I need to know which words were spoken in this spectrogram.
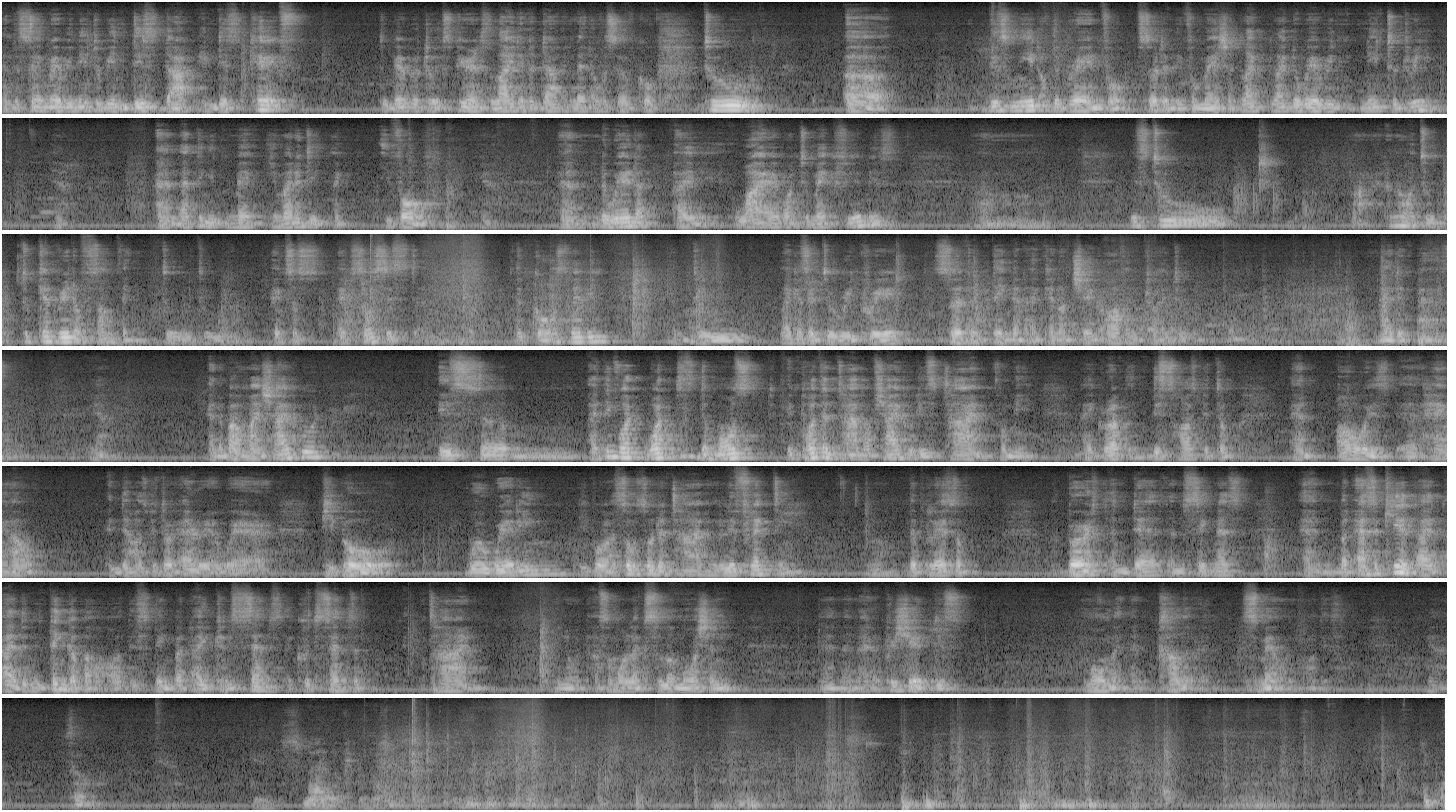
and the same way we need to be in this dark, in this cave, to be able to experience light in the dark and let ourselves go to uh, this need of the brain for certain information, like, like the way we need to dream. And I think it make humanity like, evolve. Yeah. And the way that I, why I want to make film is, um, is to, I don't know, to, to get rid of something, to, to exorc- exorcist the ghost maybe, and to, like I said, to recreate certain thing that I cannot shake off and try to let it pass. And about my childhood is, um, I think what what's the most important time of childhood is time for me. I grew up in this hospital and always uh, hang out in the hospital area where people were waiting, people so so the time reflecting, you know, the place of birth and death and sickness. And but as a kid, I, I didn't think about all this thing, but I can sense, I could sense the time, you know, some more like slow motion, and, and I appreciate this moment and color and smell and all this. Yeah. So. you smell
